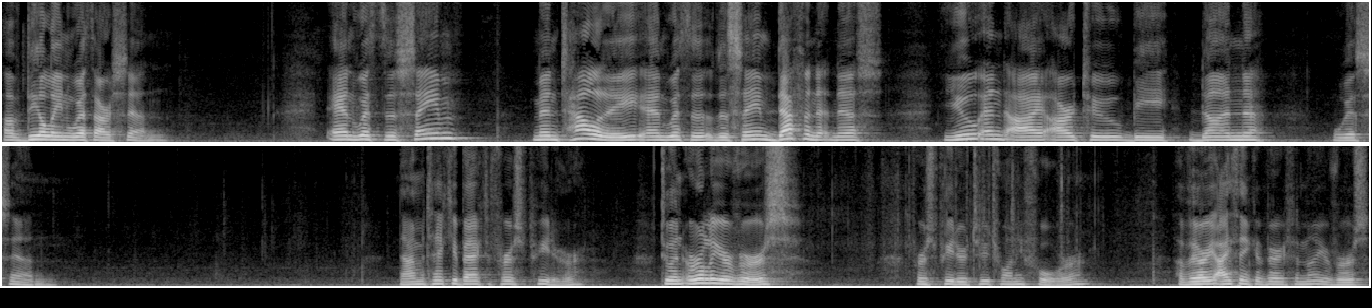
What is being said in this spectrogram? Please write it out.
of dealing with our sin. And with the same mentality and with the, the same definiteness, you and I are to be done with sin. Now I'm going to take you back to 1 Peter to an earlier verse, 1 Peter 2:24, a very I think a very familiar verse,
